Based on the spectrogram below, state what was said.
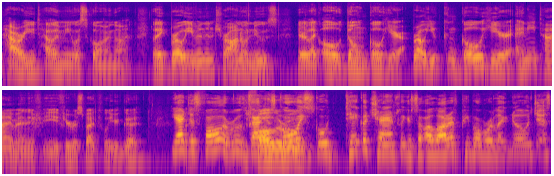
How are you telling me what's going on? Like bro, even in Toronto news, they're like, "Oh, don't go here." Bro, you can go here anytime and if if you're respectful, you're good. Yeah, just follow the rules, Just guys. follow Just the go, rules. go, take a chance with yourself. A lot of people were like, "No, Jess,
